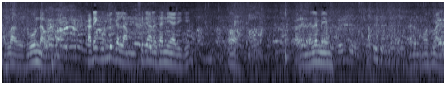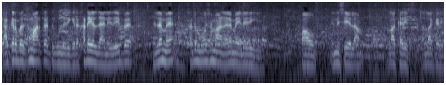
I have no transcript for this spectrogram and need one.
நல்லாவே ஊண்டா. கடைக்கு உள்ளுக்கெல்லாம் சரியான தண்ணி அரிக்கு ஓ. அது நிலைமையும் கடும் மோசமாக இருக்குது அக்கரபத்து மார்க்கெட்டுக்குள்ளே இருக்கிற கடைகள் தான் இது. இப்போ நிலைமை கடும் மோசமான நிலைமையில் இருக்கு. பாவம். என்ன செய்யலாம்? நல்லா கறி நல்லா கறி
